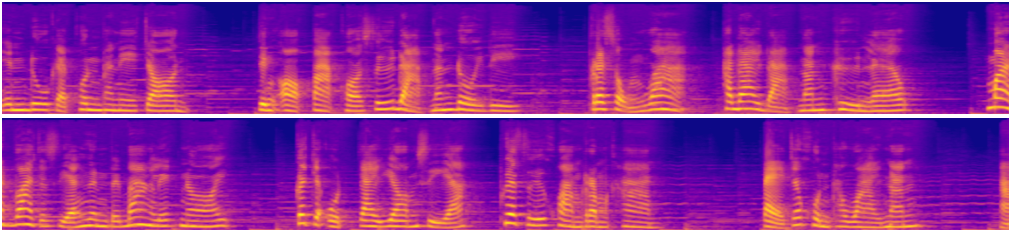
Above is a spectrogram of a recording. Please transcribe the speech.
เอ็นดูแก่คนพเนจร จึงออกปากขอซื้อดาบนั้นโดยดี ประสงค์ว่าถ้าได้ดาบนั้นคืนแล้ว มาดว่าจะเสียเงินไปบ้างเล็กน้อย ก็จะอดใจยอมเสียเพื่อซื้อความรำคาญ แต่เจ้าคนถวายนั้น หา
